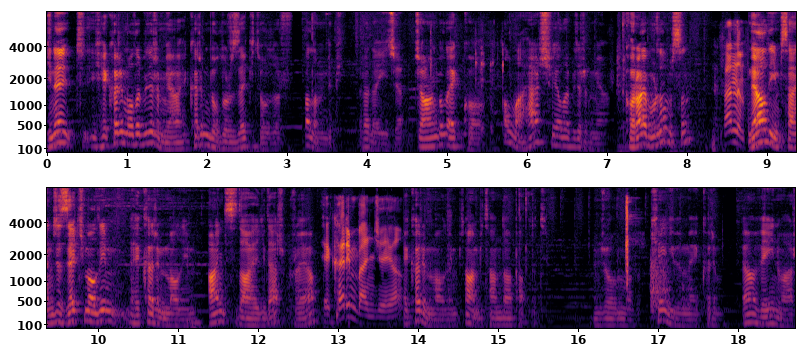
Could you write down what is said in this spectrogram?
Yine Hekarim alabilirim ya. Hekarim de olur, Zek de olur. Alın bir piklere da iyice. Jungle, Echo. Allah her şeyi alabilirim ya. Koray burada mısın? Efendim? Ne alayım sence? Zek mi alayım, Hekarim mi alayım? Hangisi daha iyi gider buraya? Hekarim bence ya. Hekarim mi alayım? Tamam bir tane daha patlatayım. Önce olmadı. K gibi mi? Ya Vayne var.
